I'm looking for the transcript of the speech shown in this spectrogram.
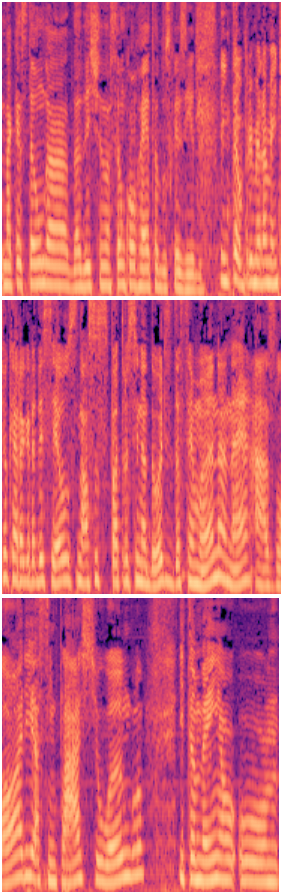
na questão da, da destinação correta dos resíduos? Então, primeiramente eu quero agradecer aos nossos patrocinadores da semana, né? A Aslore, a Simplast, o Anglo e também o, o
